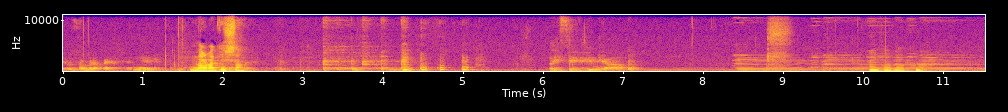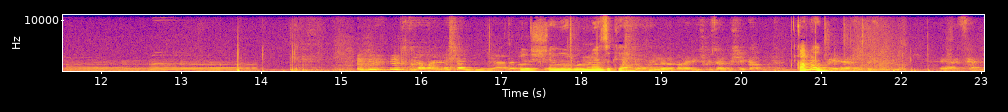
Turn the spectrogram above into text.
yapıyorsan bırak be. Ya niye öyle? Merhaba arkadaşlar. Liseliyim ya. Ay baba baba. Globalleşen dünyada böyle şeyler olmaz ki. Bu günlere dair hiç güzel bir şey kalmadı. Kalmadı mı? Eğer, sen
